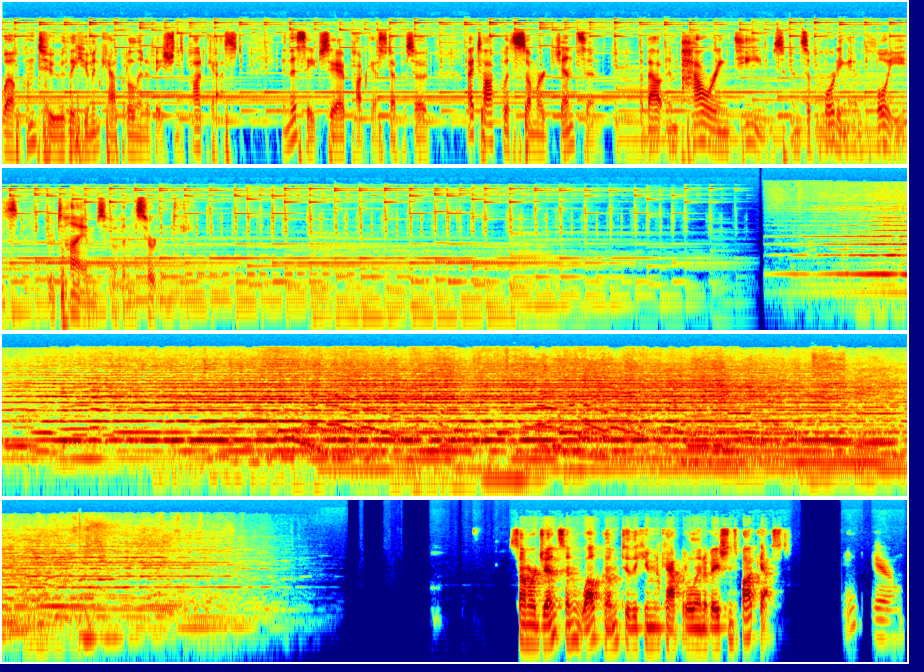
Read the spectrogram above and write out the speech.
Welcome to the Human Capital Innovations Podcast. In this HCI podcast episode, I talk with Summer Jensen about empowering teams and supporting employees through times of uncertainty. Summer Jensen, welcome to the Human Capital Innovations Podcast. Thank you.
